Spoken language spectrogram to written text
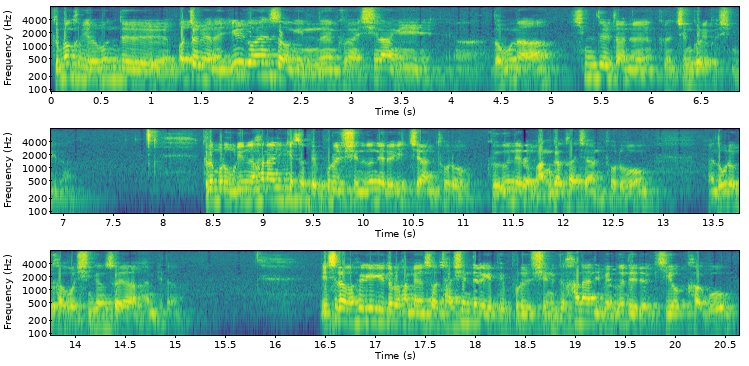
그만큼 여러분들 어쩌면 일관성 있는 그런 신앙이 어, 너무나 힘들다는 그런 증거일 것입니다. 그러므로 우리는 하나님께서 베풀어 주신 은혜를 잊지 않도록 그 은혜를 망각하지 않도록 노력하고 신경 써야 합니다. 이스라가 회개 기도를 하면서 자신들에게 베풀어 주신 그 하나님의 은혜를 기억하고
